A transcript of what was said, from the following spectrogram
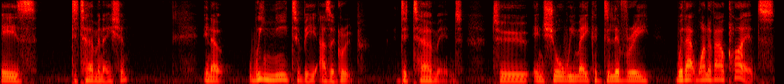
is determination. You know, we need to be, as a group, determined to ensure we make a delivery without one of our clients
